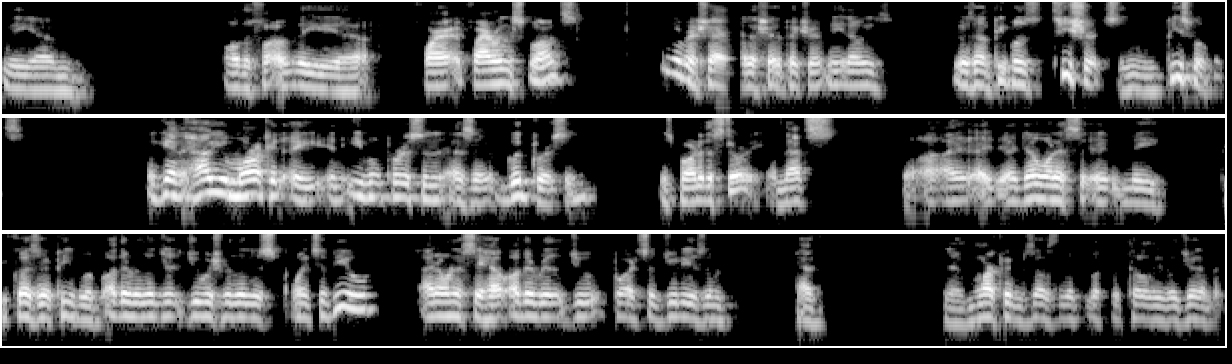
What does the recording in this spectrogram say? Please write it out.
the, um, all the, the, uh, fire, firing squads? He Never showed a picture, you know, he's, he was on people's T-shirts and peace movements. Again, how you market a, an evil person as a good person is part of the story, and that's, I, I, I don't want to say me, because there are people of other religious, Jewish religious points of view, I don't want to say how other Jew, parts of Judaism have, you know, marketed themselves to look, look totally legitimate.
